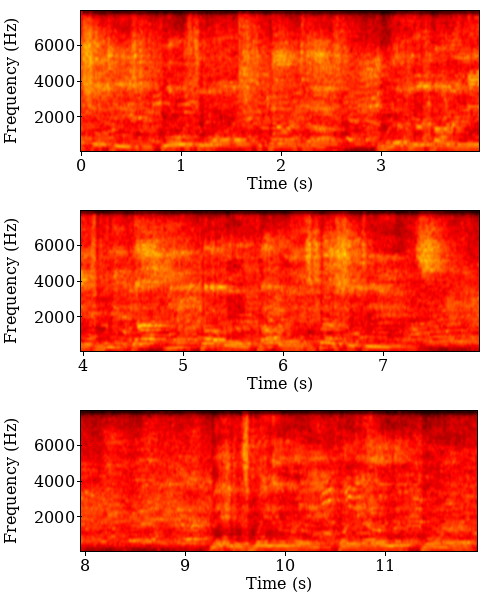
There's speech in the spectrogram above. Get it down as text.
Specialties from floors to walls to countertops. Whatever your covering needs, we've got you covered. Covering Specialties. Making his way to the ring, fighting out of the red corner,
